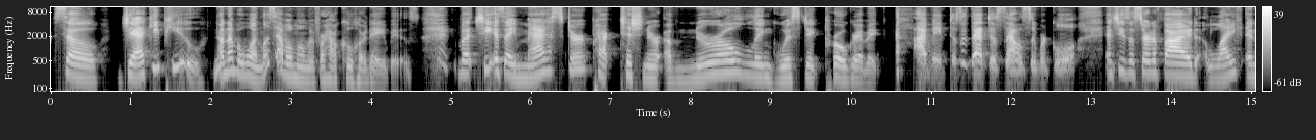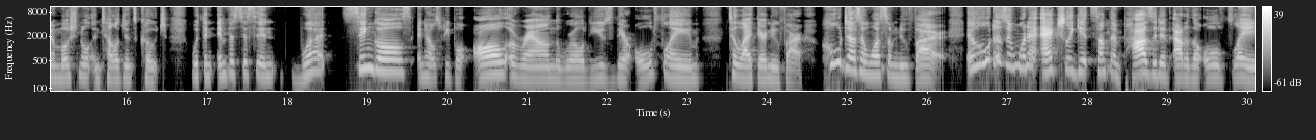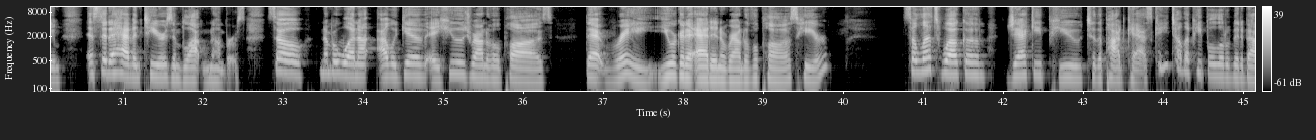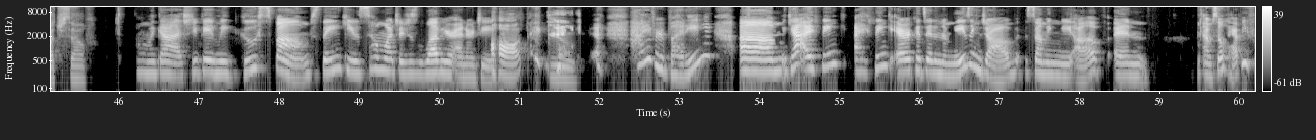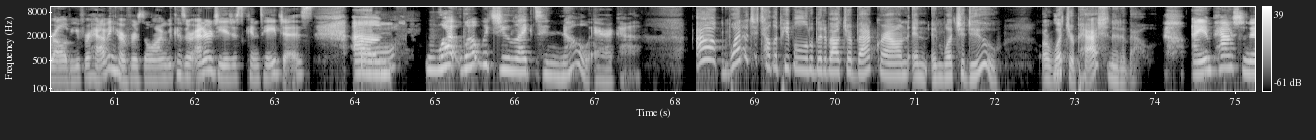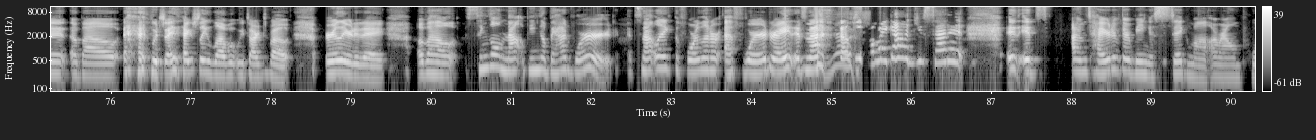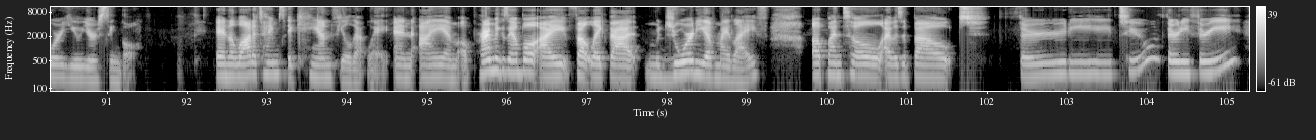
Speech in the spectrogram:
So, Jacqui Pugh. Now, number one, let's have a moment for how cool her name is. But she is a master practitioner of neuro linguistic programming. I mean, doesn't that just sound super cool? And she's a certified life and emotional intelligence coach with an emphasis in what? Singles and helps people all around the world use their old flame to light their new fire. Who doesn't want some new fire? And who doesn't want to actually get something positive out of the old flame instead of having tears and block numbers? So, number one, I, I would give a huge round of applause that Ray, you are going to add in a round of applause here. So let's welcome Jacqui Pugh to the podcast. Can you tell the people a little bit about yourself? Oh my gosh, you gave me goosebumps. Thank you so much. I just love your energy. Oh, thank you. Hi everybody. Um yeah, I think I think Erica did an amazing job summing me up and I'm so happy for all of you for having her for so long because her energy is just contagious. Um what what would you like to know, Erica? Uh, why don't you tell the people a little bit about your background and, and what you do or what you're passionate about? I am passionate about, which I actually love what we talked about earlier today, about single not being a bad word. It's not like the four letter F word, right? It's not, it's not like, Yes. oh my God, you said it. it. It's, I'm tired of there being a stigma around poor you, you're single. And a lot of times it can feel that way. And I am a prime example. I felt like that majority of my life up until I was about 32, 33.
